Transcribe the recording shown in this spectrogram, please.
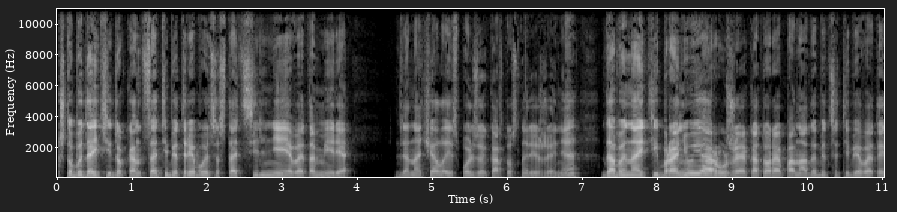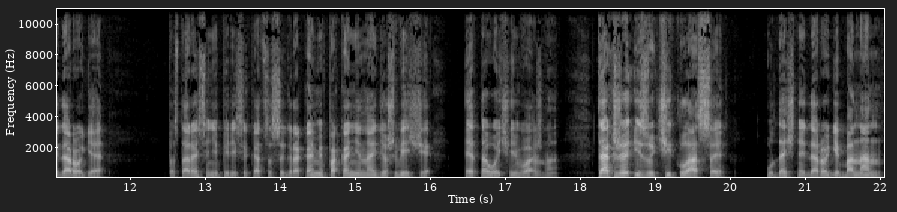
Чтобы дойти до конца, тебе требуется стать сильнее в этом мире. Для начала используй карту снаряжения, дабы найти броню и оружие, которое понадобится тебе в этой дороге. Постарайся не пересекаться с игроками, пока не найдешь вещи. Это очень важно. Также изучи классы. Удачной дороги, банан.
